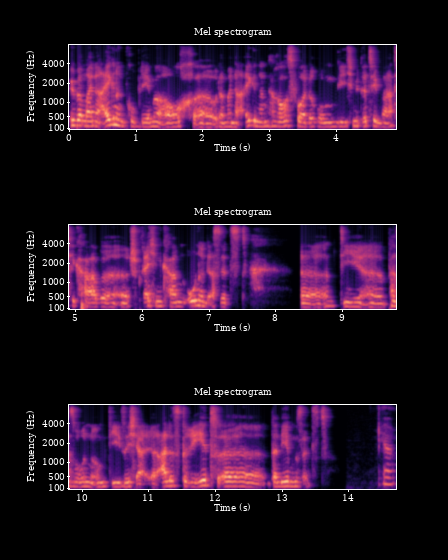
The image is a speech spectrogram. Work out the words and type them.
über meine eigenen Probleme auch äh, oder meine eigenen Herausforderungen, die ich mit der Thematik habe, äh, sprechen kann, ohne dass jetzt äh, die äh, Person, um die sich alles dreht, äh, daneben sitzt. Ja.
